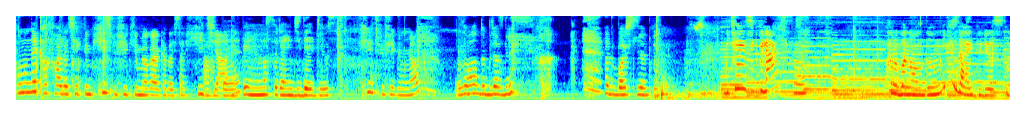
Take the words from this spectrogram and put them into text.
Bunu ne kafayla çektim hiçbir fikrim yok arkadaşlar. Hiç Ah be, yani. beni nasıl rencide ediyorsun? Hiçbir fikrim yok. O zaman dur biraz gülelim. Hadi başlayalım. Bir kerecik güler misin? Kurban olduğum ne güzel gülüyorsun.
